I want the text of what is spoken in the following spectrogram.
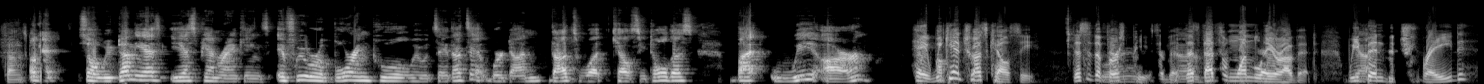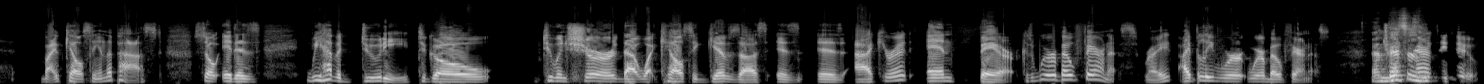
Sounds good. Okay. So we've done the ESPN rankings. If we were a boring pool, we would say, that's it. We're done. That's what Kelsey told us. But we are. Hey, we can't trust Kelsey. This is the first piece of it. Yeah. That's that's one layer of it. We've yeah. been betrayed by Kelsey in the past. So it is we have a duty to go to ensure that what Kelsey gives us is is accurate and fair because we're about fairness, right? I believe we're we're about fairness and this is too.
